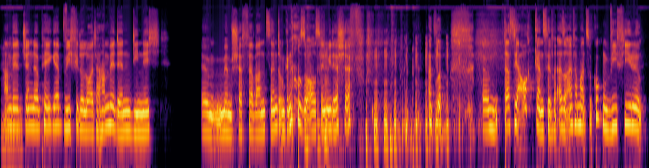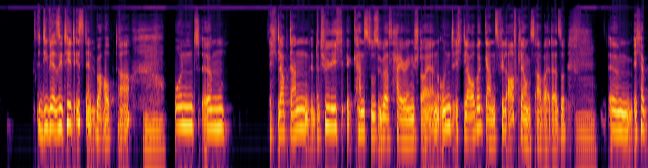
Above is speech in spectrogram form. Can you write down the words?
Mhm. Haben wir Gender Pay Gap? Wie viele Leute haben wir denn, die nicht ähm, mit dem Chef verwandt sind und genauso aussehen wie der Chef? also ähm, das ist ja auch ganz hilfreich. Also einfach mal zu gucken, wie viel Diversität ist denn überhaupt da? Mhm. Und ähm, ich glaube, dann natürlich kannst du es übers Hiring steuern und ich glaube ganz viel Aufklärungsarbeit. Also mhm. ähm, ich habe,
